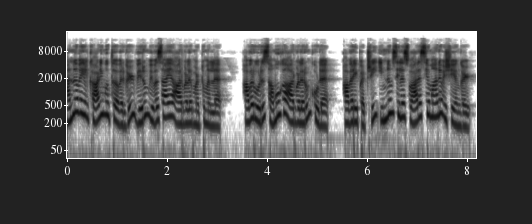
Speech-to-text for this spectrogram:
அன்னவையில் காளிமுத்து அவர்கள் வெறும் விவசாய ஆர்வலர் மட்டுமல்ல அவர் ஒரு சமூக ஆர்வலரும் கூட. அவரை பற்றி இன்னும் சில சுவாரஸ்யமான விஷயங்கள்.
